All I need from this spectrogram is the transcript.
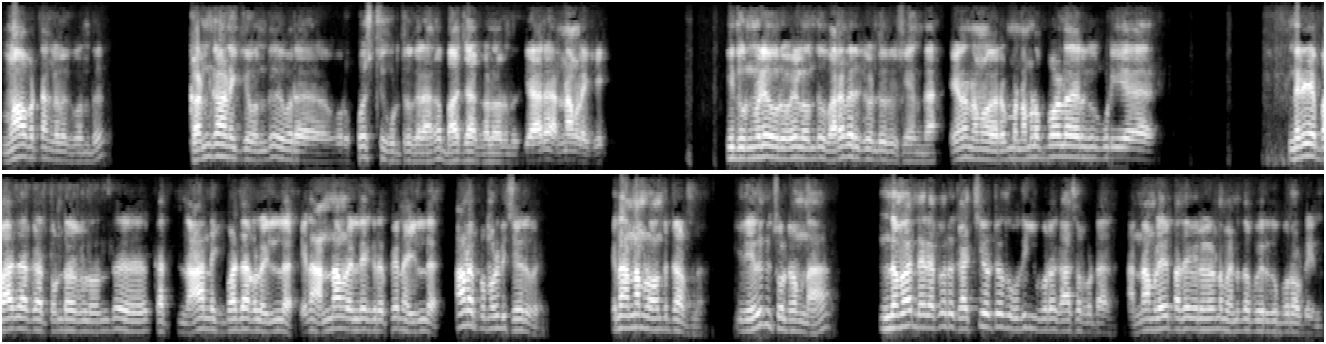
மாவட்டங்களுக்கு வந்து கண்காணிக்க வந்து ஒரு ஒரு போஸ்டிங் கொடுத்துருக்குறாங்க பாஜகவில் இருந்து. யார்? அண்ணாமலைக்கு. இது உண்மையிலே ஒரு வகையில் வந்து வரவேற்க வேண்டிய ஒரு விஷயம்தான். ஏன்னா நம்ம ரொம்ப நம்மளை போல இருக்கக்கூடிய நிறைய பாஜக தொண்டர்கள் வந்து கத் நான் இன்னைக்கு பாஜக இல்ல. ஏன்னா அண்ணாமலை இல்லைங்கிறப்ப நான் இல்ல. ஆனா இப்ப மறுபடியும் சேருவேன். ஏன்னா அண்ணாமலை வந்துட்டாப்ல இது எதுக்கு சொல்றோம்னா இந்த மாதிரி நிறைய பேர் கட்சி விட்டு வந்து ஒதுங்கி போறதுக்கு ஆசைப்பட்டாங்க. அண்ணாமலையே பதவியில் இல்லை நம்ம என்னத்த போயிருக்க போறோம் அப்படின்னு.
